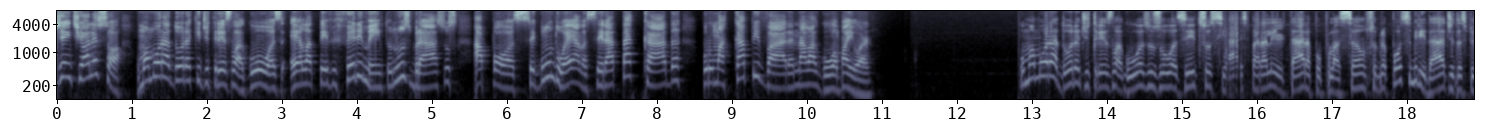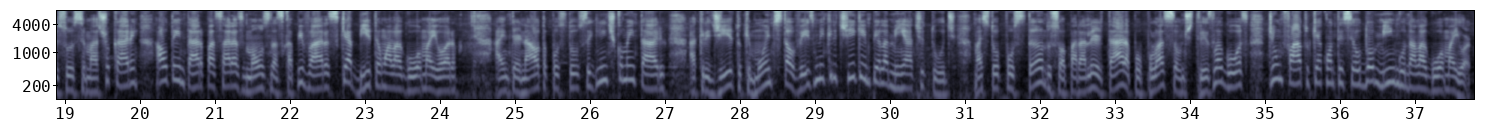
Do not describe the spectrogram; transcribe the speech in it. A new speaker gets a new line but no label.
Gente, olha só, uma moradora aqui de Três Lagoas, ela teve ferimento nos braços após, segundo ela, ser atacada por uma capivara na Lagoa Maior.
Uma moradora de Três Lagoas usou as redes sociais para alertar a população sobre a possibilidade das pessoas se machucarem ao tentar passar as mãos nas capivaras que habitam a Lagoa Maior. A internauta postou o seguinte comentário: Acredito que muitos talvez me critiquem pela minha atitude, mas estou postando só para alertar a população de Três Lagoas de um fato que aconteceu domingo na Lagoa Maior.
